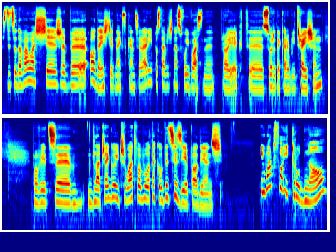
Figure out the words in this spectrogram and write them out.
zdecydowałaś się, żeby odejść jednak z kancelarii i postawić na swój własny projekt e, Surdek Arbitration. Powiedz, e, dlaczego i czy łatwo było taką decyzję podjąć? I łatwo, i trudno.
